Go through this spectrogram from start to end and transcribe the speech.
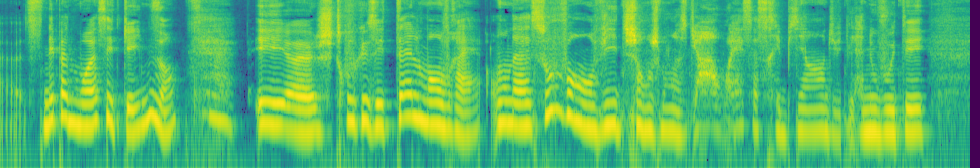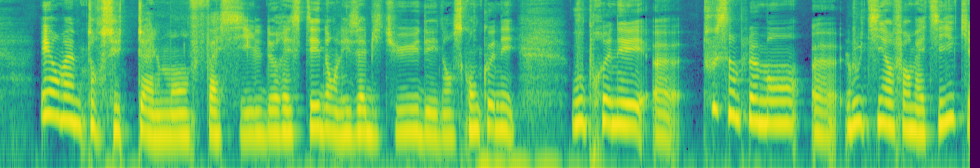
Euh, ce n'est pas de moi, c'est de Keynes. Hein. Et euh, je trouve que c'est tellement vrai. On a souvent envie de changement, on se dit ah ouais, ça serait bien, de la nouveauté. Et en même temps, c'est tellement facile de rester dans les habitudes et dans ce qu'on connaît. Vous prenez euh, tout simplement euh, l'outil informatique.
